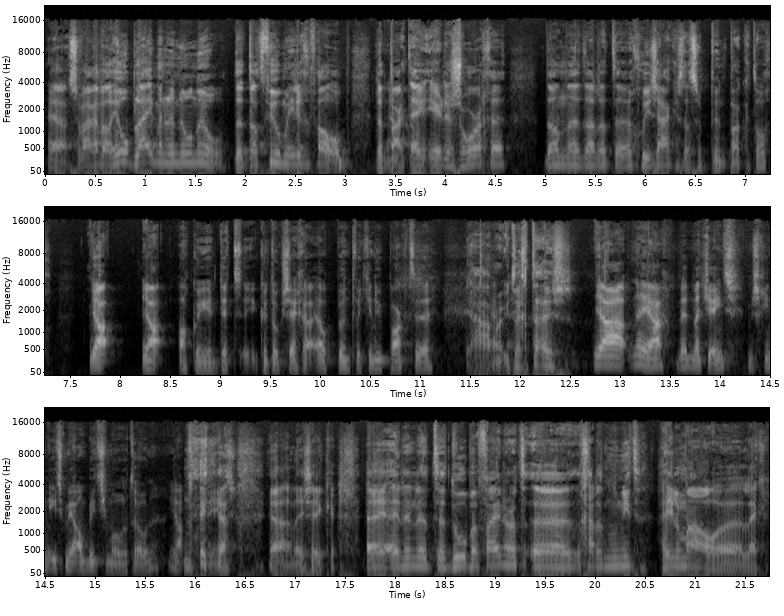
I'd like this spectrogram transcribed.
ja, ze waren wel heel blij met een 0-0. Dat, dat viel me in ieder geval op. Dat Ja. baart e- eerder zorgen dan eh, dat het een goede zaak is dat ze een punt pakken, toch? Ja, ja, al kun je dit... Je kunt ook zeggen, elk punt wat je nu pakt... eh, Ja, maar En- Utrecht thuis. ja, nee ja, ben het met je eens. Misschien iets meer ambitie mogen tonen. Ja, Ja. Ja, nee, zeker. Eh, en in het eh, doel bij Feyenoord eh, gaat het nog niet helemaal eh, lekker.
